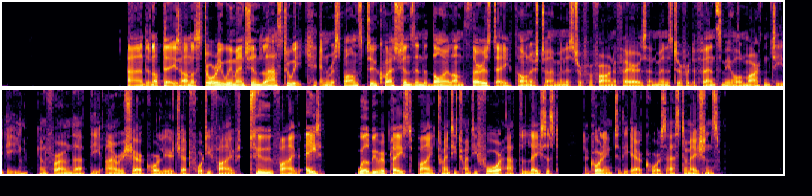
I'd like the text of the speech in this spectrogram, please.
And an update on a story we mentioned last week. In response to questions in the Dáil on Thursday, Taoiseach Minister for Foreign Affairs and Minister for Defence Micheál Martin TD confirmed that the Irish Air Corps Learjet 45258 will be replaced by 2024 at the latest, according to the Air Corps' estimations.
